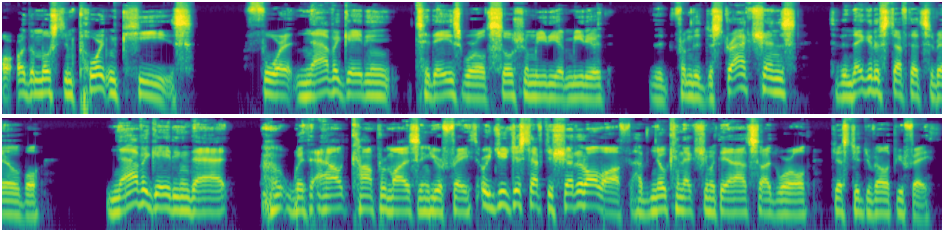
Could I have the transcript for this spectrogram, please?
are, are the most important keys for navigating today's world, social media, media, the, from the distractions to the negative stuff that's available, navigating that without compromising your faith? Or do you just have to shut it all off, have no connection with the outside world just to develop your faith?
